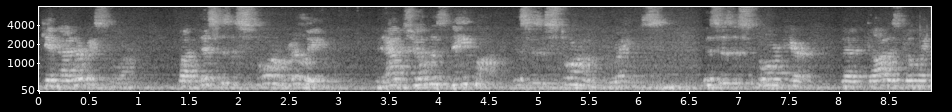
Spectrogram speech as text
Again, not every storm, but this is a storm really it had Jonah's name on it. This is a storm of grace. This is a storm here that God is going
